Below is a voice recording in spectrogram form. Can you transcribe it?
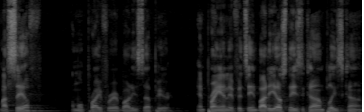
myself, I'm going to pray for everybody that's up here. And praying if it's anybody else needs to come, please come.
